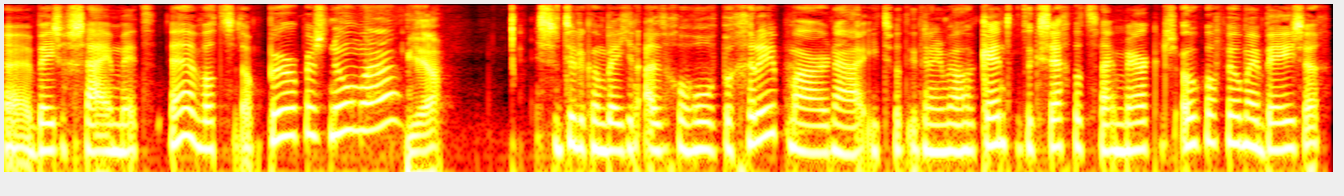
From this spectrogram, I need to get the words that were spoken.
uh, bezig zijn met hè, wat ze dan purpose noemen. Ja. Is natuurlijk een beetje een uitgehold begrip, maar nou, iets wat iedereen wel herkent. Want ik zeg dat zijn merken dus ook wel veel mee bezig.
